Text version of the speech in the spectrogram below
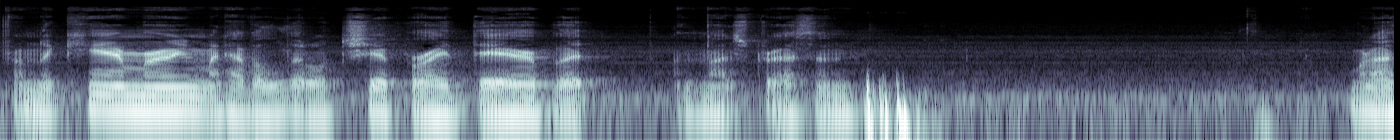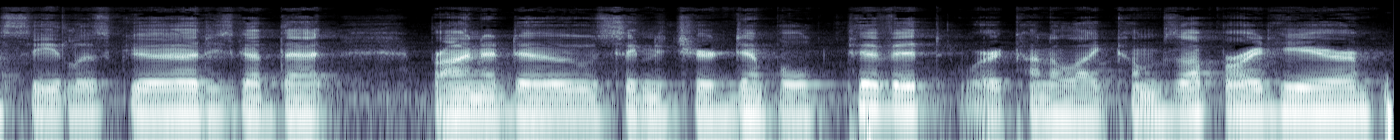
From the camera. You might have a little chip right there, but I'm not stressing. What I see looks good. He's got that Brian Nadeau signature dimpled pivot where it kind of like comes up right here.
